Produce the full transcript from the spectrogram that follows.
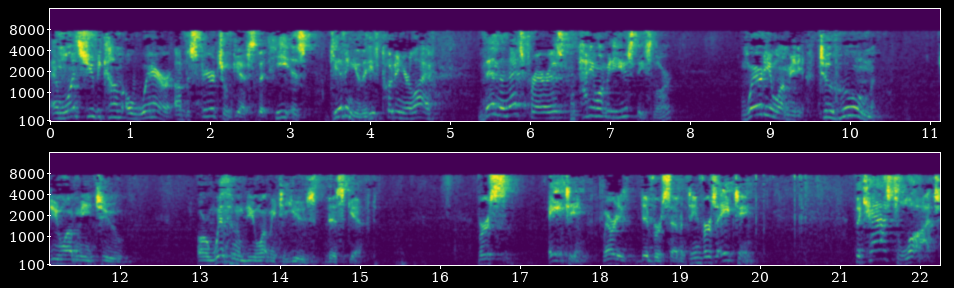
And once you become aware of the spiritual gifts that He is giving you, that He's put in your life, then the next prayer is, how do you want me to use these, Lord? Where do you want me to, to whom do you want me to, or with whom do you want me to use this gift? Verse 18. We already did verse 17. Verse 18. The cast lot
